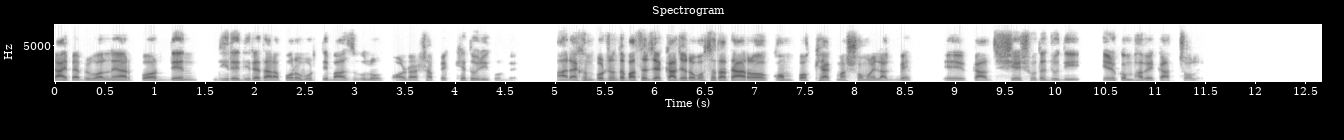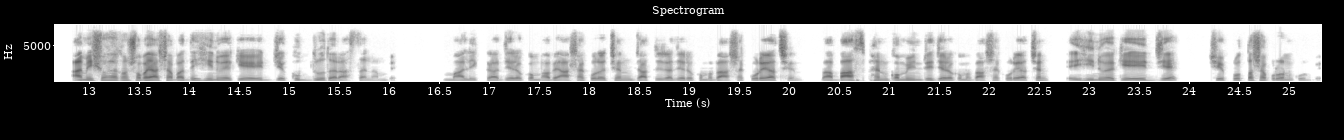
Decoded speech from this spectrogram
টাইপ অ্যাপ্রুভাল নেয়ার পর দেন ধীরে, ধীরে তারা পরবর্তী বাসগুলো অর্ডার সাপেক্ষে তৈরি করবে। আর এখন পর্যন্ত বাসের যে কাজের অবস্থা তাতে আরও কমপক্ষে এক মাস সময় লাগবে এর কাজ শেষ হতে যদি এরকম ভাবে কাজ চলে। আমি সহ এখন সবাই আশাবাদী হিনো একে 8J খুব দ্রুত রাস্তায় নামবে। মালিকরা যেরকম ভাবে আশা করেছেন, যাত্রীরা যেরকম ভাবে আশা করে আছেন বা বাস ফ্যান কমিউনিটি যেরকম ভাবে আশা করে আছেন এই হিনোয়েকে এইট যে সে প্রত্যাশা পূরণ করবে।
